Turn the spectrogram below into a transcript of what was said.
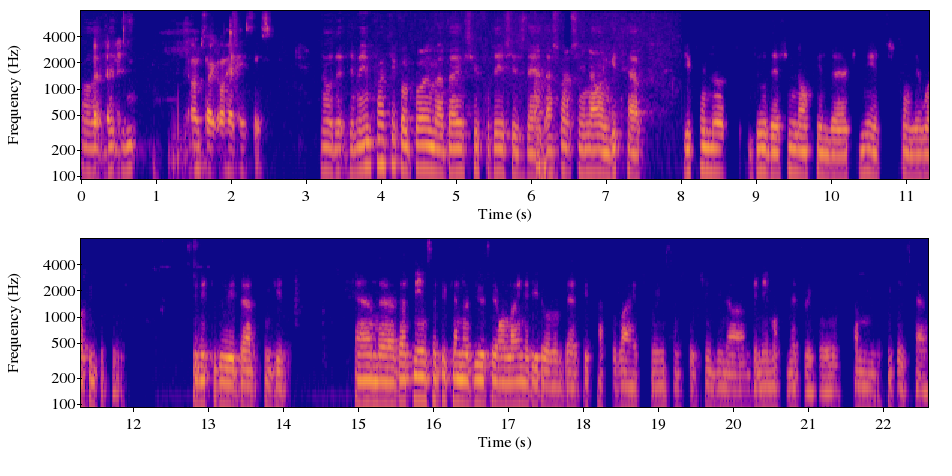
Oh, well, the, the, Oh, I'm sorry. Go ahead, Jesus. no, the, the main practical problem that I see for this is that, as far as I now in GitHub, you cannot do the sign off in the commits from the web interface. You need to do it that in Git. And uh, that means that you cannot use the online editor that GitHub provides, for instance, for changing uh, the name of metric or some simple stuff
